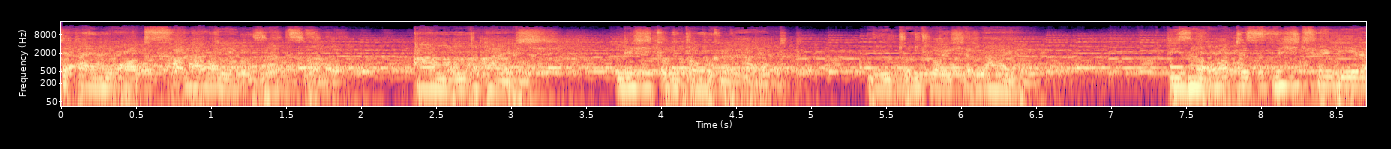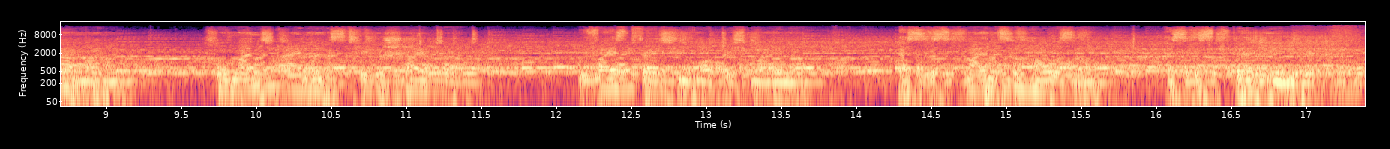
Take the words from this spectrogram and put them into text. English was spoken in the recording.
dir einen Ort voller Gegensätze. Arm und reich, Licht und Dunkelheit, Mut und Heuchelei. Dieser Ort ist nicht für jedermann. So manch einer ist hier gescheitert. Du weißt, welchen Ort ich meine. Es ist mein Zuhause. Es ist Berlin.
